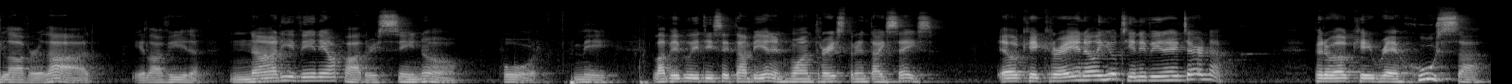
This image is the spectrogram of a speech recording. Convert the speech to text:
la verdad y la vida. Nadie viene al Padre sino por mí. La Biblia dice también en Juan 3:36, el que cree en el Hijo tiene vida eterna, pero el que rehúsa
